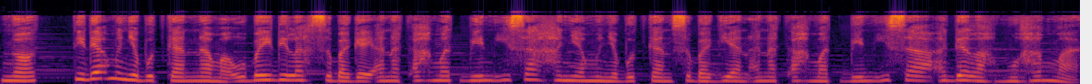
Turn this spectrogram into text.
Not, tidak menyebutkan nama Ubaidillah sebagai anak Ahmad bin Isa hanya menyebutkan sebagian anak Ahmad bin Isa adalah Muhammad.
